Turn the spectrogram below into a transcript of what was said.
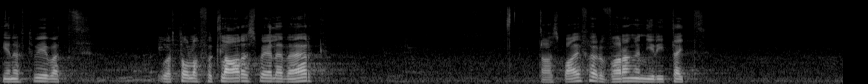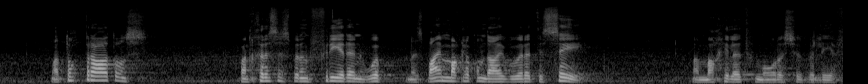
Een of twee wat oortollig verklaar is by hulle werk. Daar's baie verwarring in hierdie tyd. Maar tog praat ons van Christus bring vrede en hoop en dit is baie maklik om daai woorde te sê. Maar mag jy dit vanmôre so beleef.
